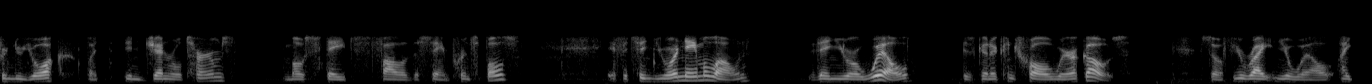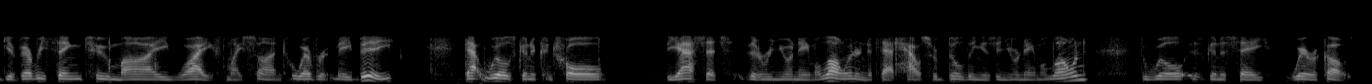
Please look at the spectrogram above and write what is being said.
for New York, but in general terms, most states follow the same principles. If it's in your name alone, then your will is going to control where it goes. So if you write in your will, I give everything to my wife, my son, whoever it may be, that will is going to control the assets that are in your name alone. And if that house or building is in your name alone, the will is going to say where it goes.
